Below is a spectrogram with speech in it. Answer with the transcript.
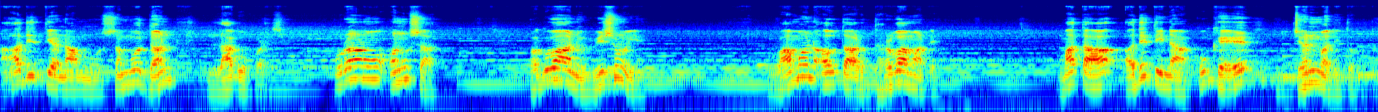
આદિત્ય નામનું સંબોધન લાગુ પડે છે. પુરાણો અનુસાર ભગવાન વિષ્ણુએ વામન અવતાર ધરવા માટે માતા અદિતિના કુખે જન્મ લીધો હતો.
